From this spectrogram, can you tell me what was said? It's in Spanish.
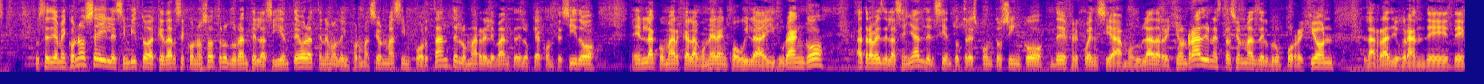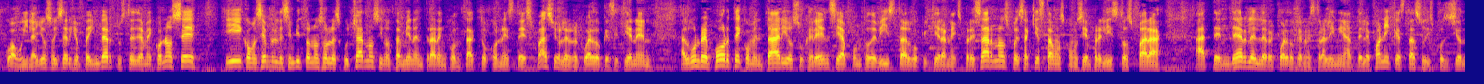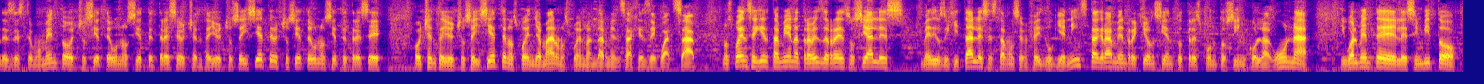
Usted ya me conoce y les invito a quedarse con nosotros durante la siguiente hora. Tenemos la información más importante, lo más relevante de lo que ha acontecido en la comarca lagunera en Coahuila y Durango a través de la señal del 103.5 de frecuencia modulada Región Radio, una estación más del grupo Región, la Radio Grande de Coahuila. Yo soy Sergio Peinbert, usted ya me conoce y como siempre les invito no solo a escucharnos, sino también a entrar en contacto con este espacio. Les recuerdo que si tienen algún reporte, comentario, sugerencia, punto de vista, algo que quieran expresarnos, pues aquí estamos como siempre listos para atenderles. Les recuerdo que nuestra línea telefónica está a su disposición desde este momento, 871-713-8867, 871-713-8867. Nos pueden llamar o nos pueden mandar mensajes de WhatsApp. Nos pueden seguir también a través de redes sociales, medios digitales. Estamos en Facebook y en Instagram en región 103.5 Laguna. Igualmente les invito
